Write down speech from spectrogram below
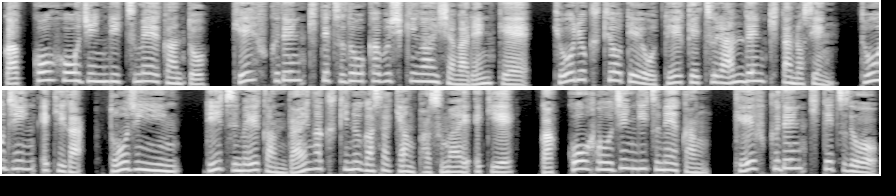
学校法人立命館と京福電気鉄道株式会社が連携、協力協定を締結蘭電北の線、東神駅が東神院、立命館大学絹笠キャンパス前駅へ学校法人立命館、京福電気鉄道、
